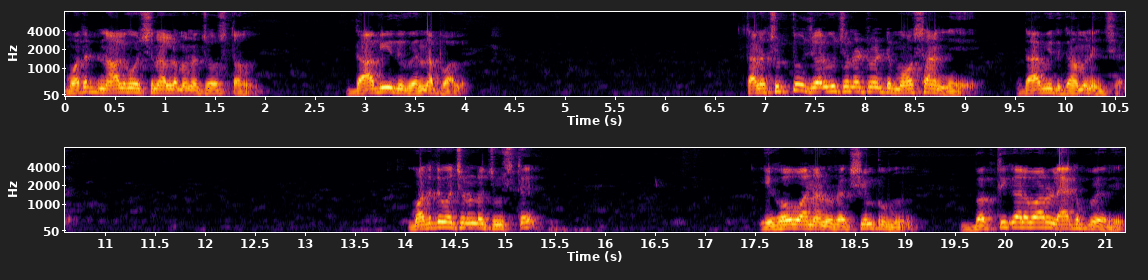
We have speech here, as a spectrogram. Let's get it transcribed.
మొదటి నాలుగు వచనాల్లో మనం చూస్తాం దావీదు విన్నపాలు. తన చుట్టూ జరుగుతున్నటువంటి మోసాన్ని దావీదు గమనించాడు. మొదటి వచనంలో చూస్తే ఇహోవా నన్ను రక్షింపుము. భక్తి గలవారు లేకపోయారు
